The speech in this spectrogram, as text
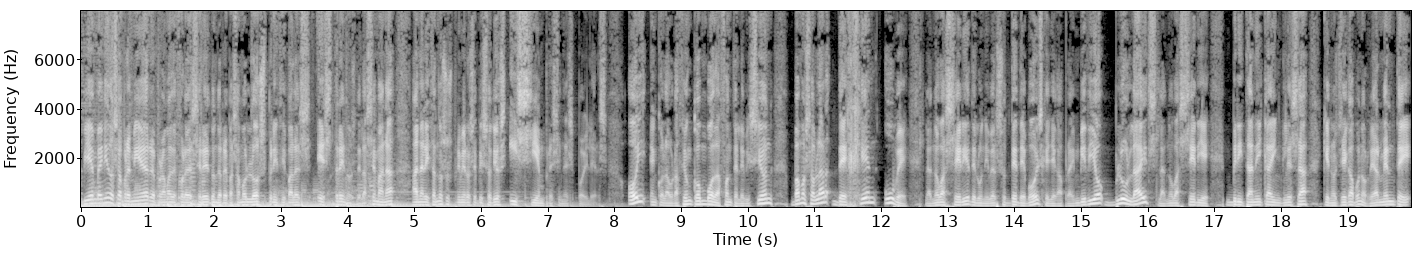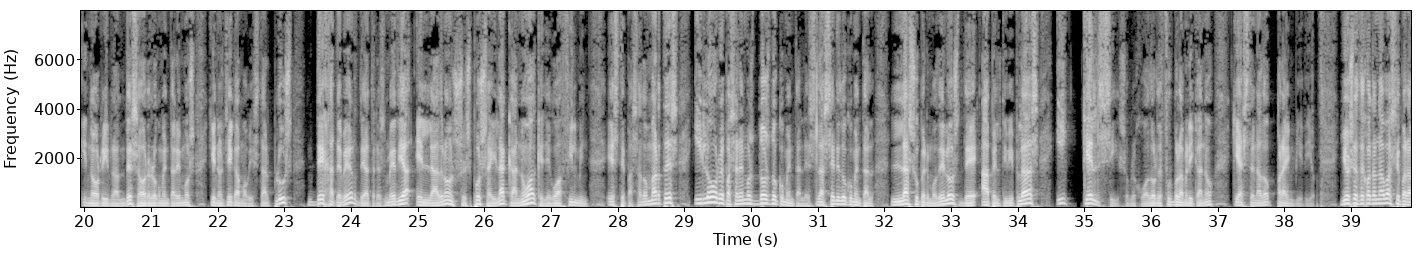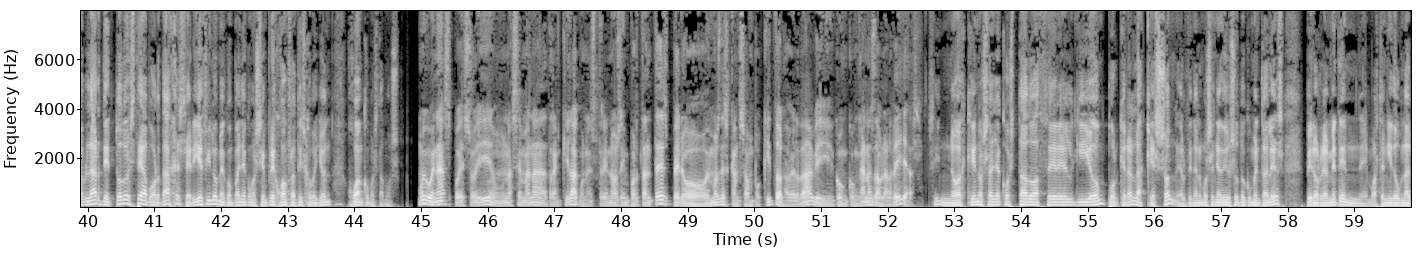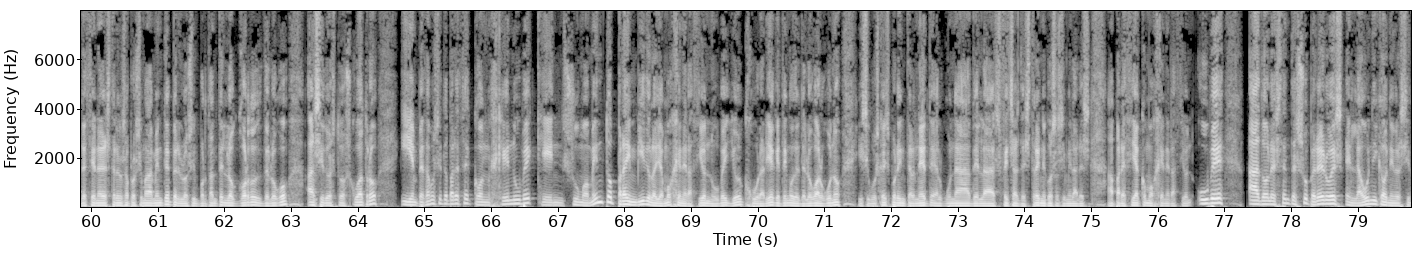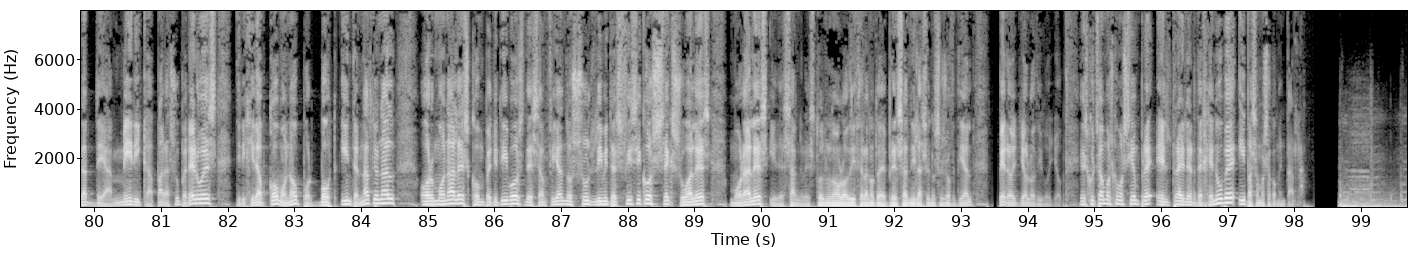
Bienvenidos a Premier, el programa de fuera de serie donde repasamos los principales estrenos de la semana, analizando sus primeros episodios y siempre sin spoilers. Hoy, en colaboración con Vodafone Televisión, vamos a hablar de Gen V, la nueva serie del universo de The Boys que llega a Prime Video, Blue Lights, la nueva serie británica inglesa que nos llega, bueno, realmente no irlandesa, ahora lo comentaremos, que nos llega a Movistar Plus, Déjate ver de A3 Media, El ladrón, su esposa y la canoa que llegó a filming este pasado martes y luego repasaremos dos documentales. La serie documental Las Supermodelos de Apple TV Plus y Kelsey, sobre el jugador de fútbol americano que ha estrenado Prime Video. Yo soy CJ Navas y para hablar de todo este abordaje seriéfilo me acompaña como siempre Juan Francisco Bellón. Juan, ¿cómo estamos? Muy buenas, pues hoy una semana tranquila con estrenos importantes, pero hemos descansado un poquito, la verdad, y con, con ganas de hablar de ellas. Sí, no es que nos haya costado hacer el guion porque eran las que son. Al final hemos añadido esos documentales, pero realmente hemos tenido una decena de estrenos aproximadamente, pero los importantes, los gordos, desde luego, han sido estos cuatro. Y empezamos, si te parece, con GNV, que en su momento Prime Video la llamó Generación V. Yo juraría que tengo desde luego alguno, y si buscáis por internet alguna de las fechas de estreno y cosas similares, aparecía como Generación V, adolescentes superhéroes en la única universidad de América para superhéroes, dirigida, como no, por Bot International, hormonales, competitivos, desafiando sus límites físicos, sexuales, morales y de sangre. Esto no lo dice la nota de prensa ni la sinopsis oficial, pero yo lo digo yo. Escuchamos como siempre el tráiler de GNV y pasamos a comentarla.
